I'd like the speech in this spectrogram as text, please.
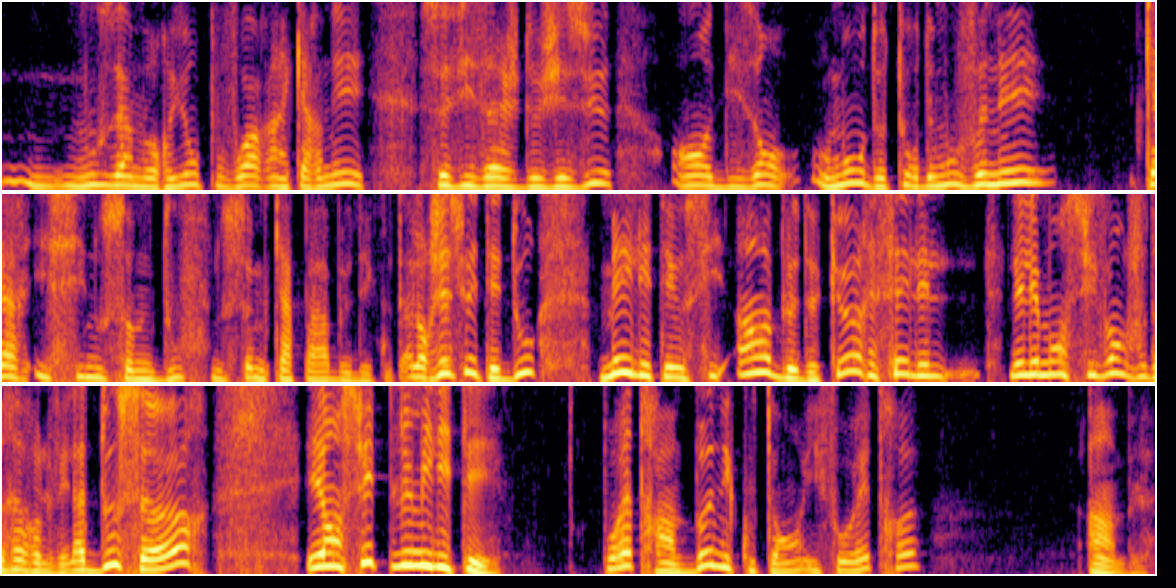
nous aimerions pouvoir incarner ce visage de Jésus en disant au monde autour de nous, venez car ici nous sommes doux, nous sommes capables d'écouter. Alors Jésus était doux, mais il était aussi humble de cœur, et c'est l'élément suivant que je voudrais relever, la douceur, et ensuite l'humilité. Pour être un bon écoutant, il faut être humble.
